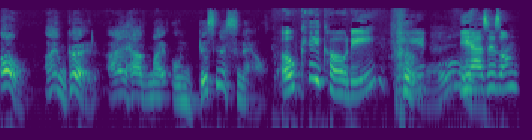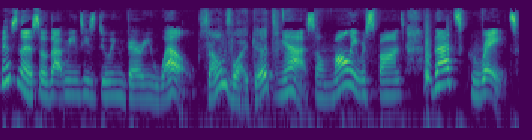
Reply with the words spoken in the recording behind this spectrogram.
Oh, I am good. I have my own business now. Okay, Cody. He, oh. he has his own business, so that means he's doing very well. Sounds like it. Yeah, so Molly responds, That's great.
